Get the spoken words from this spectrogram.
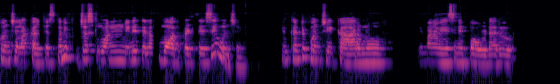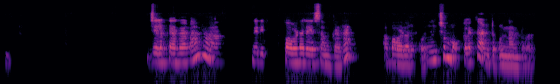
కొంచెం ఇలా కలిపేసుకొని జస్ట్ వన్ మినిట్ ఇలా మూత పెట్టేసి ఉంచేయండి. ఎందుకంటే కొంచెం కారము మనం వేసిన పౌడరు జీలకర్రన మీరు పౌడర్ వేసాం కదా ఆ పౌడర్ కొంచెం ముక్కలకి అంటుకున్నంత వరకు.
